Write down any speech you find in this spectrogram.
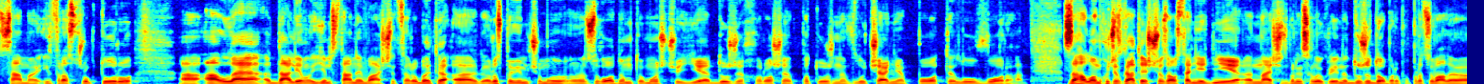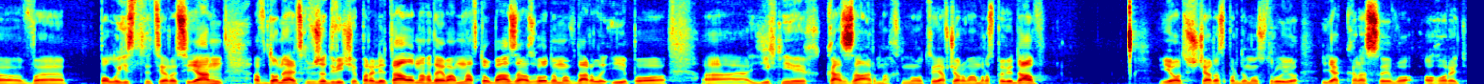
Е, саме інфраструктуру, але далі їм стане важче це робити. Розповім, чому е, згодом, тому що є дуже хороше потужне влучання по тилу ворога. Загалом хочу сказати, що за останні дні е, наші збройні сили України дуже добре попрацювали е, в. По логістиці росіян в Донецьк вже двічі перелітало. Нагадаю вам нафтобаза, а згодом вдарили і по е, їхніх казармах. Ну це я вчора вам розповідав. І от ще раз продемонструю, як красиво горить.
